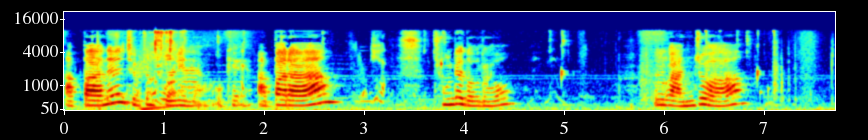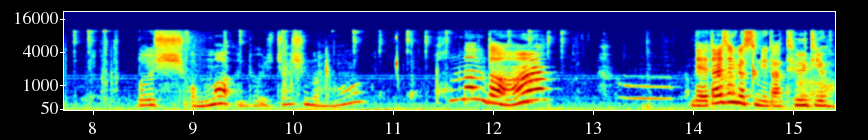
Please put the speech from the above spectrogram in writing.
아빠는 지금 좀 졸리네요. 오케이. 아빠랑 정대 너도. 너 이거 안 좋아. 너, 씨, 엄마, 너 이 자식 너. 혼난다. 네, 딸 생겼습니다. 드디어.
